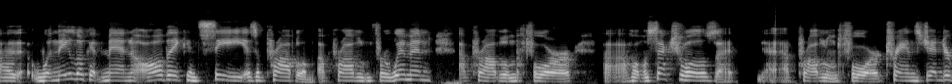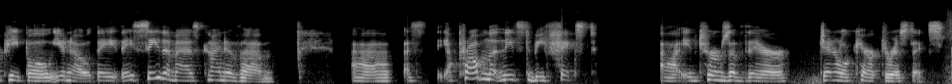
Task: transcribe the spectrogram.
uh, when they look at men, all they can see is a problem a problem for women, a problem for uh, homosexuals, a, a, problem for transgender people. You know, they, they see them as kind of um, uh, a, a, problem that needs to be fixed uh, in terms of their general characteristics.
